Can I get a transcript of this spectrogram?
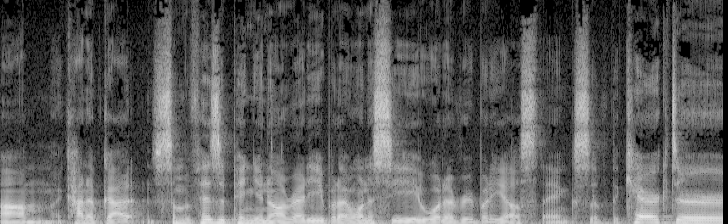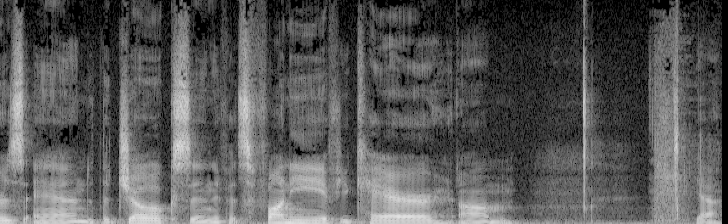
um, I kind of got some of his opinion already, but I want to see what everybody else thinks of the characters and the jokes, and if it's funny, if you care. Um, yeah.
